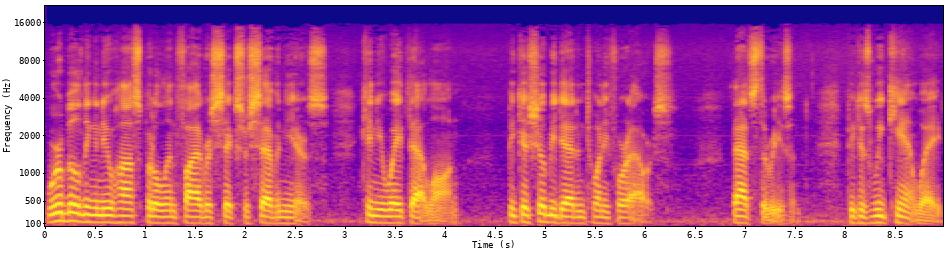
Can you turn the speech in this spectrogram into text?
we're building a new hospital in five or six or seven years. Can you wait that long? Because she'll be dead in 24 hours. That's the reason, because we can't wait.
